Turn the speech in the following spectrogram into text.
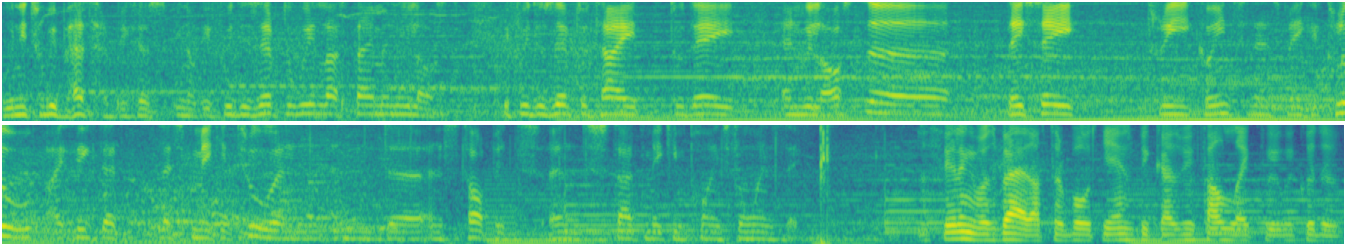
we need to be better because you know if we deserve to win last time and we lost, if we deserve to tie today and we lost, uh, they say three coincidences make a clue. I think that let's make it two and and, uh, and stop it and start making points from Wednesday. The feeling was bad after both games because we felt like we, we could have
